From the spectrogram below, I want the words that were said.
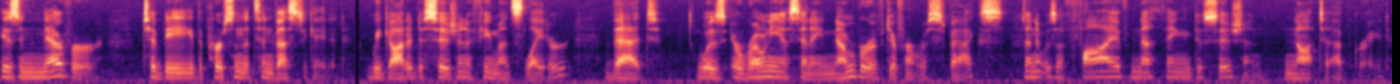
is never to be the person that's investigated. We got a decision a few months later that was erroneous in a number of different respects, and it was a 5 nothing decision not to upgrade.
